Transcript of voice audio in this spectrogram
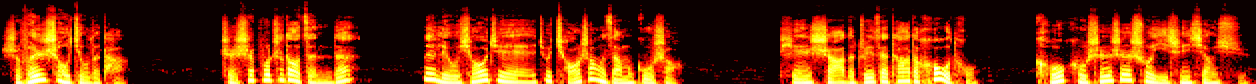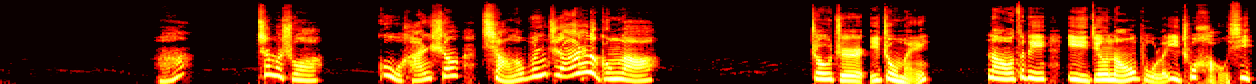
是温少救了他，只是不知道怎的，那柳小姐就瞧上了咱们顾少，天杀的追在他的后头，口口声声说以身相许。啊，这么说。”顾寒生抢了温志安的功劳。周芷一皱眉，脑子里已经脑补了一出好戏。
